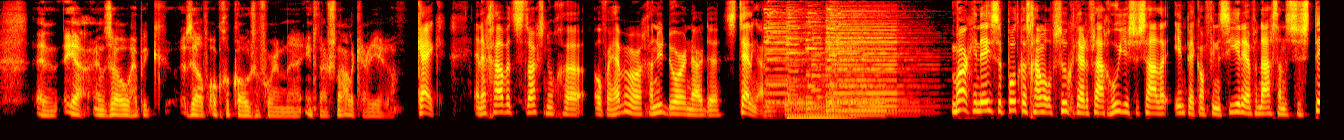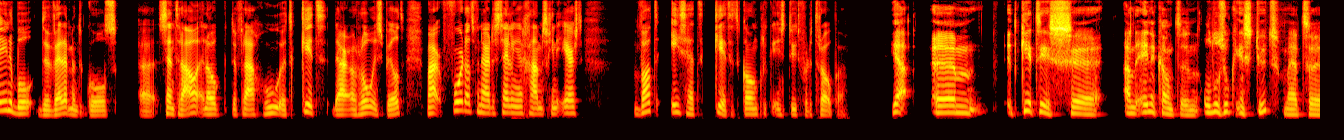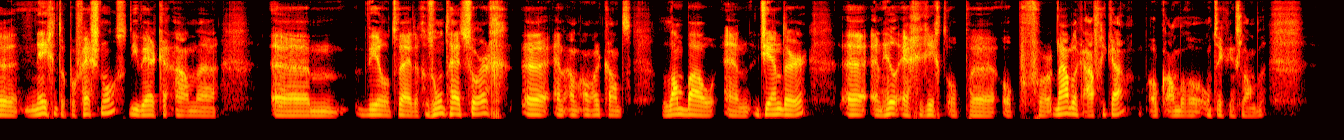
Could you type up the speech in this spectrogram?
En ja, en zo heb ik zelf ook gekozen voor een internationale carrière. Kijk, en daar gaan we het straks nog uh, over hebben. Maar we gaan nu door naar de stellingen. Mark, in deze podcast gaan we op zoek naar de vraag hoe je sociale impact kan financieren. En vandaag staan de Sustainable Development Goals uh, centraal. En ook de vraag hoe het KIT daar een rol in speelt. Maar voordat we naar de stellingen gaan, misschien eerst. Wat is het KIT, het Koninklijk Instituut voor de Tropen? Ja, um, het KIT is uh, aan de ene kant een onderzoekinstituut met uh, 90 professionals. Die werken aan uh, um, wereldwijde gezondheidszorg. Uh, en aan de andere kant landbouw en gender. En heel erg gericht op, op voornamelijk Afrika. Ook andere ontwikkelingslanden.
